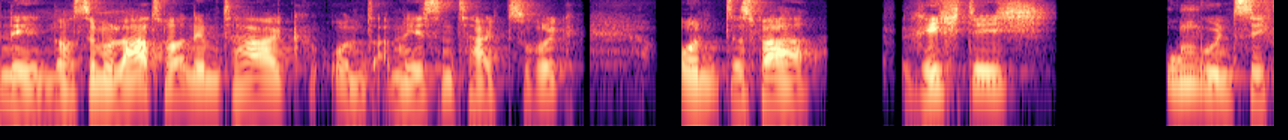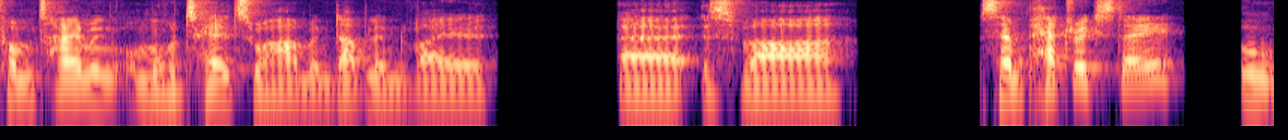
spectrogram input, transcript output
nee, noch Simulator an dem Tag und am nächsten Tag zurück. Und es war richtig ungünstig vom Timing, um ein Hotel zu haben in Dublin, weil äh, es war St. Patrick's Day Uh.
